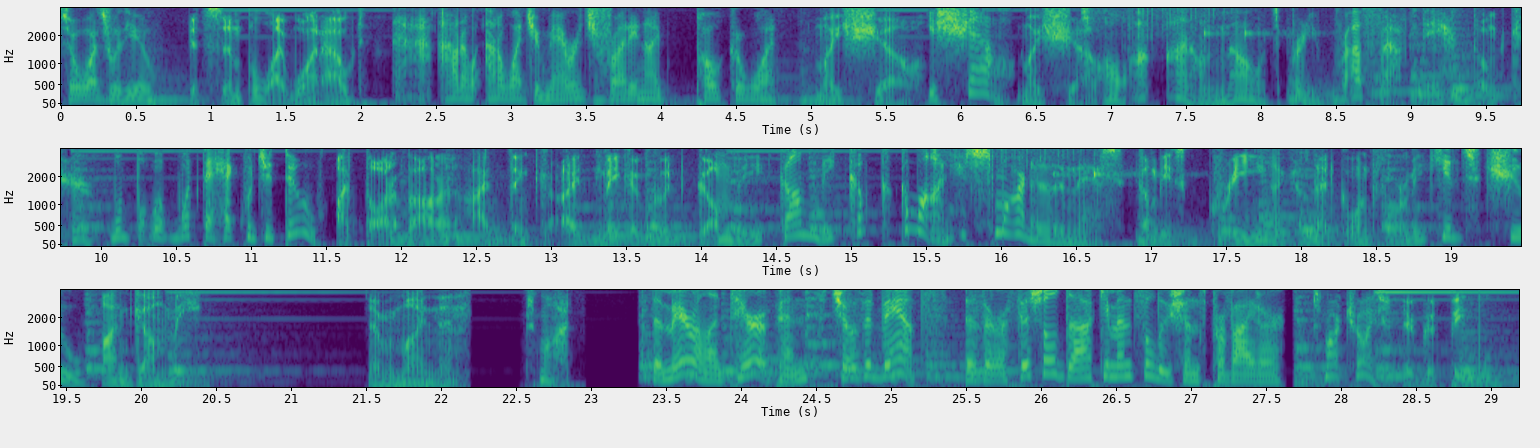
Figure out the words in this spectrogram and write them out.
So what's with you? It's simple. I want out. Uh, out of out of what? Your marriage, Friday night poker, what? My show. Your show. My show. Oh, I, I don't know. It's pretty rough out there. Don't care. Well, but what the heck would you do? I thought about it. I think I'd make a good Gumby. Gumby, come, come on, you're smarter than this. Gumby's green. I got that going for me. Kids chew on Gumby. Never mind then. Smart. The Maryland Terrapins chose Advance as their official document solutions provider. Smart choice. They're good people.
